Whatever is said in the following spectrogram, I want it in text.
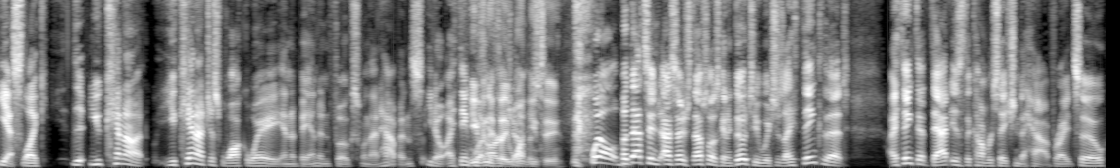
yes, like th- you cannot you cannot just walk away and abandon folks when that happens. You know, I think even if they want you to. well, but that's that's that's what I was going to go to, which is I think that I think that that is the conversation to have, right? So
